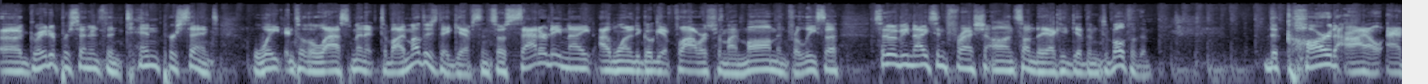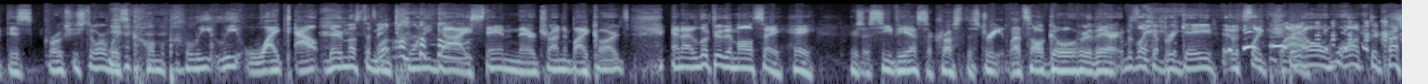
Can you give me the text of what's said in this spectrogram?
a greater percentage than 10% wait until the last minute to buy Mother's Day gifts. And so Saturday night, I wanted to go get flowers for my mom and for Lisa. So it would be nice and fresh on Sunday. I could give them to both of them. The card aisle at this grocery store was completely wiped out. There must have been 20 guys standing there trying to buy cards. And I looked at them all say, hey, there's a CVS across the street. Let's all go over there. It was like a brigade. It was like they all walked across.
